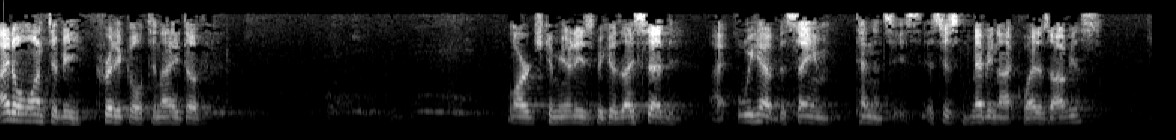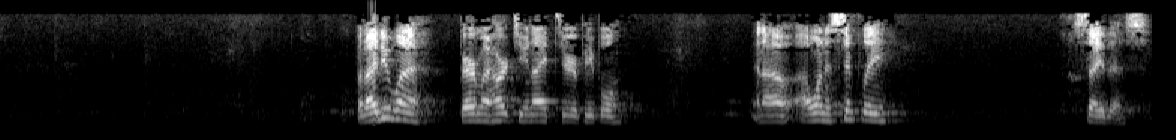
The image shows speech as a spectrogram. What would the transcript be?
I don't want to be critical tonight of large communities because I said I, we have the same tendencies. It's just maybe not quite as obvious. But I do want to bare my heart to unite to your people, and I, I want to simply say this.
